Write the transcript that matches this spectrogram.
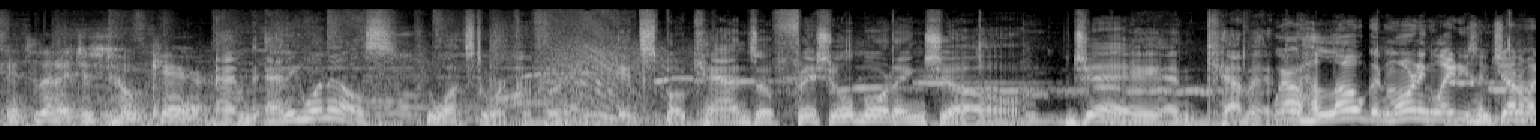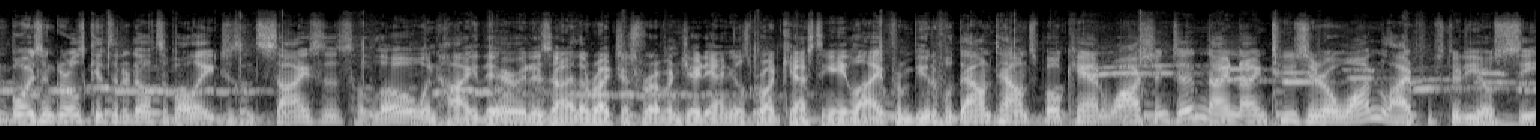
It's that I just don't care. and anyone else who wants to work for free. It's Spokane's official morning show. Jay and Kevin. Well, hello, good morning, ladies and gentlemen, boys and girls, kids and adults of all ages and sizes. Hello and hi there. It is I, the Righteous Reverend Jay Daniels, broadcasting a live from beautiful downtown Spokane, Washington, 99201, live from Studio C.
